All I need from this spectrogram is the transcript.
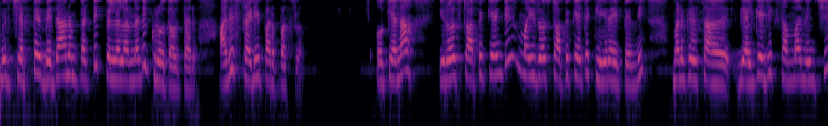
మీరు చెప్పే విధానం బట్టి పిల్లలు అన్నది గ్రోత్ అవుతారు. అది స్టడీ పర్పస్లో. ఓకేనా? ఈరోజు టాపిక్ ఏంటి? మా ఈరోజు టాపిక్ అయితే క్లియర్ అయిపోయింది. మనకి ఎల్కేజీకి సంబంధించి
